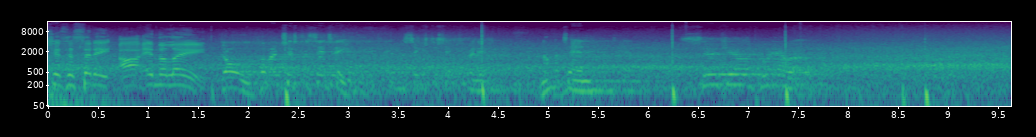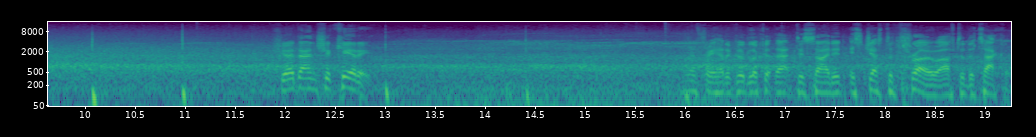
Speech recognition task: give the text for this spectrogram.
Manchester City are in the lead. Goal for Manchester City in the 66th minute. Number 10, Sergio Aguero. Xherdan Shaqiri. Referee had a good look at that, decided it's just a throw after the tackle.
